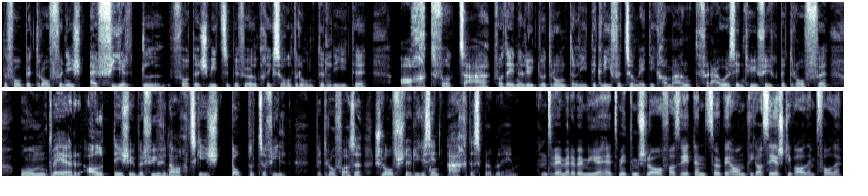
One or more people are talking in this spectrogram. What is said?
davon betroffen ist. Ein Viertel von der Schweizer Bevölkerung soll darunter leiden. Acht von zehn von den Leuten, die darunter leiden, greifen zu Medikamenten. Frauen sind häufig betroffen. Und wer alt ist, über 85, ist doppelt so viel betroffen. Also Schlafstörungen sind echt ein Problem. Und wenn man eben Mühe hat mit dem Schlaf, was wird denn zur Behandlung als erste Wahl empfohlen?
